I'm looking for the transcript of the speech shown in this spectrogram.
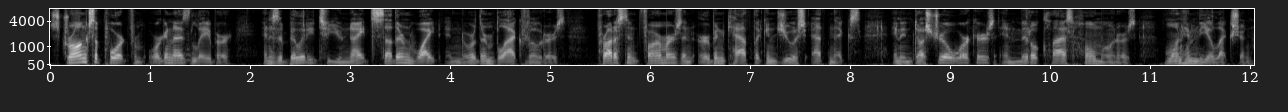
Strong support from organized labor and his ability to unite Southern white and Northern black voters, Protestant farmers and urban Catholic and Jewish ethnics, and industrial workers and middle class homeowners won him the election.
